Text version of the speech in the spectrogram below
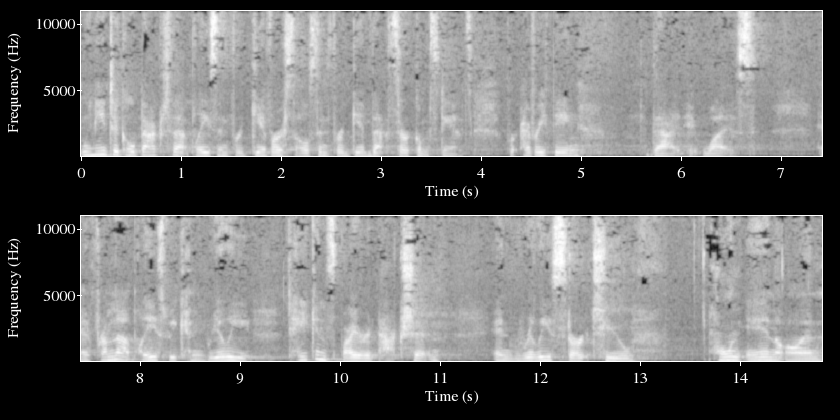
we need to go back to that place and forgive ourselves and forgive that circumstance for everything that it was. And from that place, we can really take inspired action and really start to hone in on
